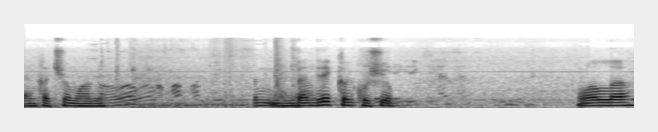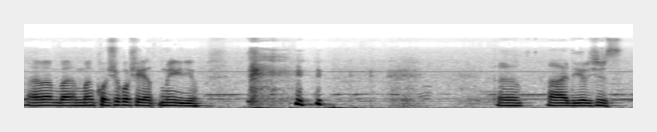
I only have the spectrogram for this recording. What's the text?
Ben kaçıyorum abi. Ben, ben direkt ko- koşuyorum. Vallahi hemen ben ben koşu koşu yatmaya gidiyorum. tamam hadi görüşürüz.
